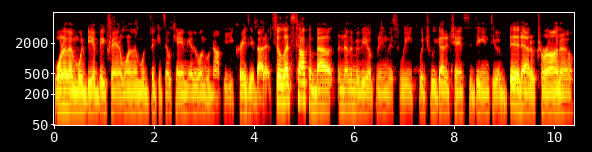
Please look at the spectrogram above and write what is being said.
one of them would be a big fan, and one of them would think it's okay, and the other one would not be crazy about it. So let's talk about another movie opening this week, which we got a chance to dig into a bit out of Toronto.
